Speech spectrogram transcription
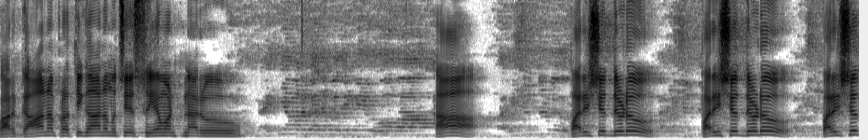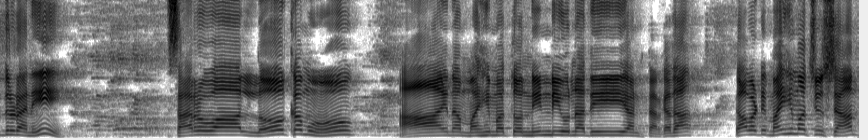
వారు గాన ప్రతిగానము చేస్తూ ఏమంటున్నారు? పరిశుద్ధుడు పరిశుద్ధుడు పరిశుద్ధుడు అని సర్వలోకము ఆయన మహిమతో నిండి ఉన్నది అంటున్నారు కదా? కాబట్టి మహిమ చూసాం.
